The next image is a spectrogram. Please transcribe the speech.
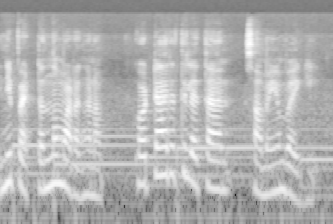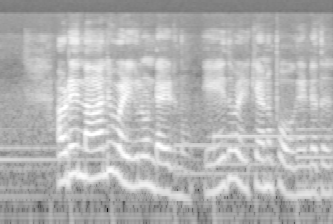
ഇനി പെട്ടെന്ന് മടങ്ങണം. കൊട്ടാരത്തിലെത്താൻ സമയം വൈകി. അവിടെ നാല് വഴികളുണ്ടായിരുന്നു. ഏത് വഴിക്കാണ് പോകേണ്ടത്?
